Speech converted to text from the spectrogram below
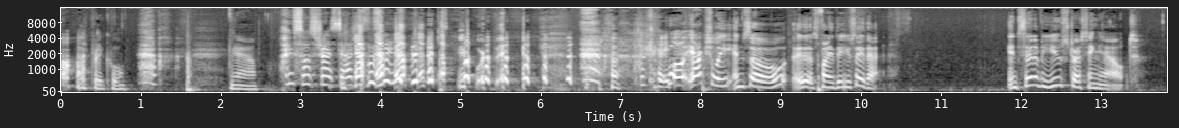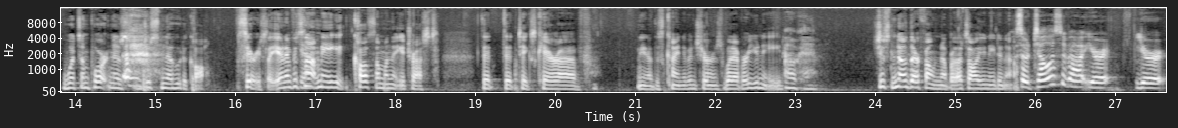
god. That's pretty cool. Yeah. I'm so stressed out just listening to this. You poor thing. Okay. Well, actually, and so it's funny that you say that. Instead of you stressing out, what's important is just know who to call. Seriously, and if it's Yeah. not me, call someone that you trust, that that takes care of, you know, this kind of insurance, whatever you need. okay. Just know their phone number. That's all you need to know. So tell us about your your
